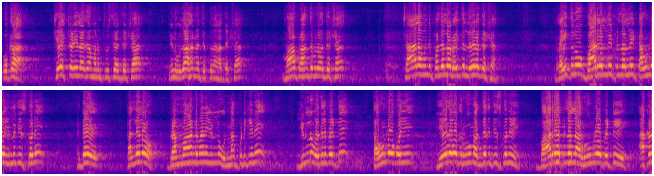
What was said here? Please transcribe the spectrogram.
ఒక కేస్ స్టడీలాగా మనం చూస్తే అధ్యక్ష నేను ఉదాహరణ చెప్తున్నాను అధ్యక్ష. మా ప్రాంతంలో అధ్యక్ష చాలామంది పల్లెల్లో రైతులు లేరు అధ్యక్ష. రైతులు భార్యల్ని పిల్లల్ని టౌన్లో ఇల్లు తీసుకొని అంటే పల్లెలో బ్రహ్మాండమైన ఇల్లు ఉన్నప్పటికీ ఇల్లు వదిలిపెట్టి టౌన్లో పోయి ఏదో ఒక రూమ్ అద్దెకు తీసుకొని భార్య పిల్లల్ని ఆ రూమ్లో పెట్టి అక్కడ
